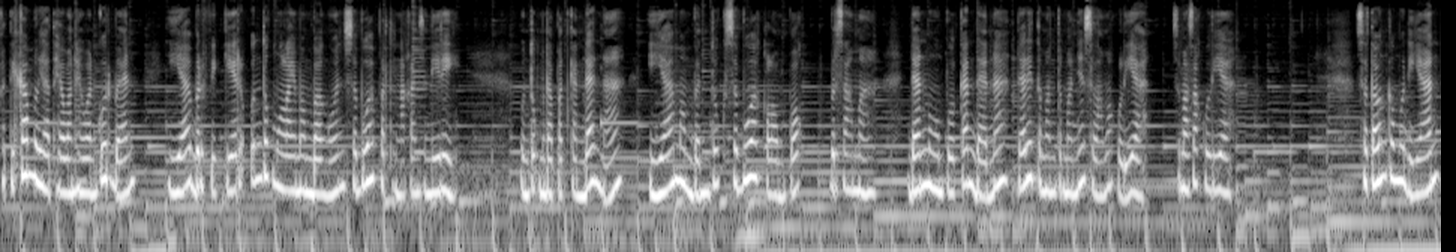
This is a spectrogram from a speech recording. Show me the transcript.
Ketika melihat hewan-hewan kurban, ia berpikir untuk mulai membangun sebuah peternakan sendiri. Untuk mendapatkan dana, ia membentuk sebuah kelompok bersama dan mengumpulkan dana dari teman-temannya selama kuliah, semasa kuliah. Setahun kemudian,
